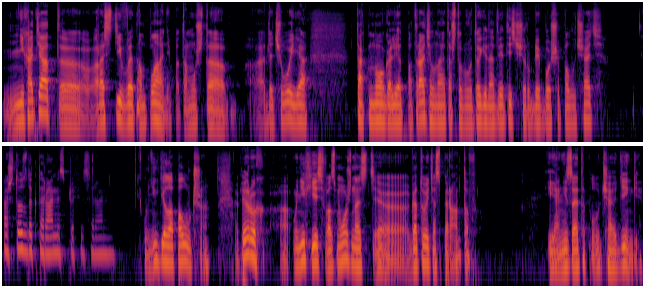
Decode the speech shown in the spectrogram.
Не хотят э, расти в этом плане, потому что а для чего я так много лет потратил на это, чтобы в итоге на 2000 рублей больше получать, А что с докторами, с профессорами? у них дела получше. Во-первых, э, у них есть возможность э, готовить аспирантов, и они за это получают деньги.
